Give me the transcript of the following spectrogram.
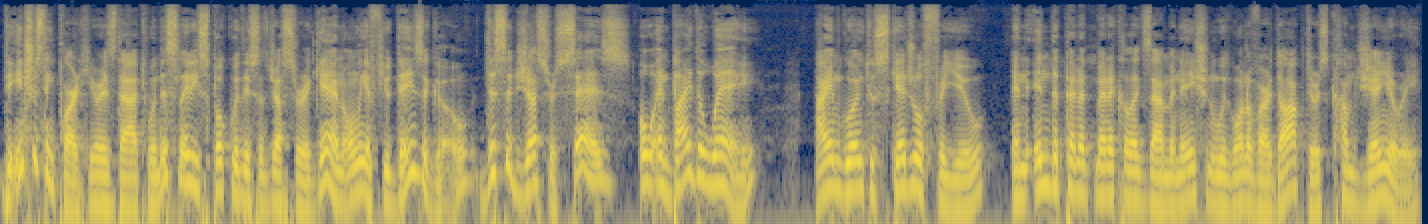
the interesting part here is that when this lady spoke with this adjuster again only a few days ago, this adjuster says, oh, and by the way, I am going to schedule for you an independent medical examination with one of our doctors come January.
